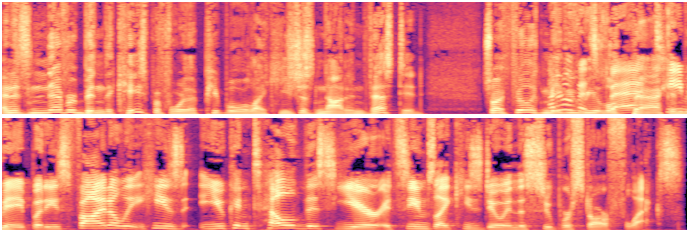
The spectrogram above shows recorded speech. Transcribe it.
And it's never been the case before that people were like, he's just not invested. So I feel like maybe we look bad back teammate, we, but he's finally he's you can tell this year it seems like he's doing the superstar flex.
